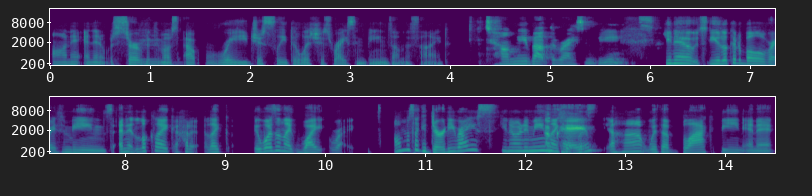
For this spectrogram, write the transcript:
on it, and then it was served with the most Mm. outrageously delicious rice and beans on the side. Tell me about the rice and beans. You know, you look at a bowl of rice and beans, and it looked like like it wasn't like white rice, almost like a dirty rice. You know what I mean? Like it was, uh huh, with a black bean in it.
